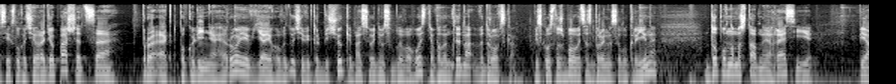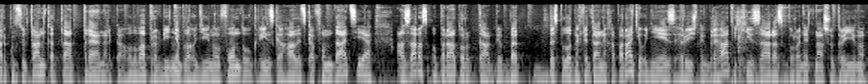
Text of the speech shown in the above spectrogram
всіх слухачів Радіо Перше. Це проект Покоління героїв. Я його ведучий Віктор Біщук. І в нас сьогодні особлива гостя Валентина Ведровська, військовослужбовиця Збройних сил України до повномасштабної агресії, піар-консультантка та тренерка, голова правління благодійного фонду Українська Галицька фундація. А зараз операторка безпілотних літальних апаратів однієї з героїчних бригад, які зараз боронять нашу країну,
